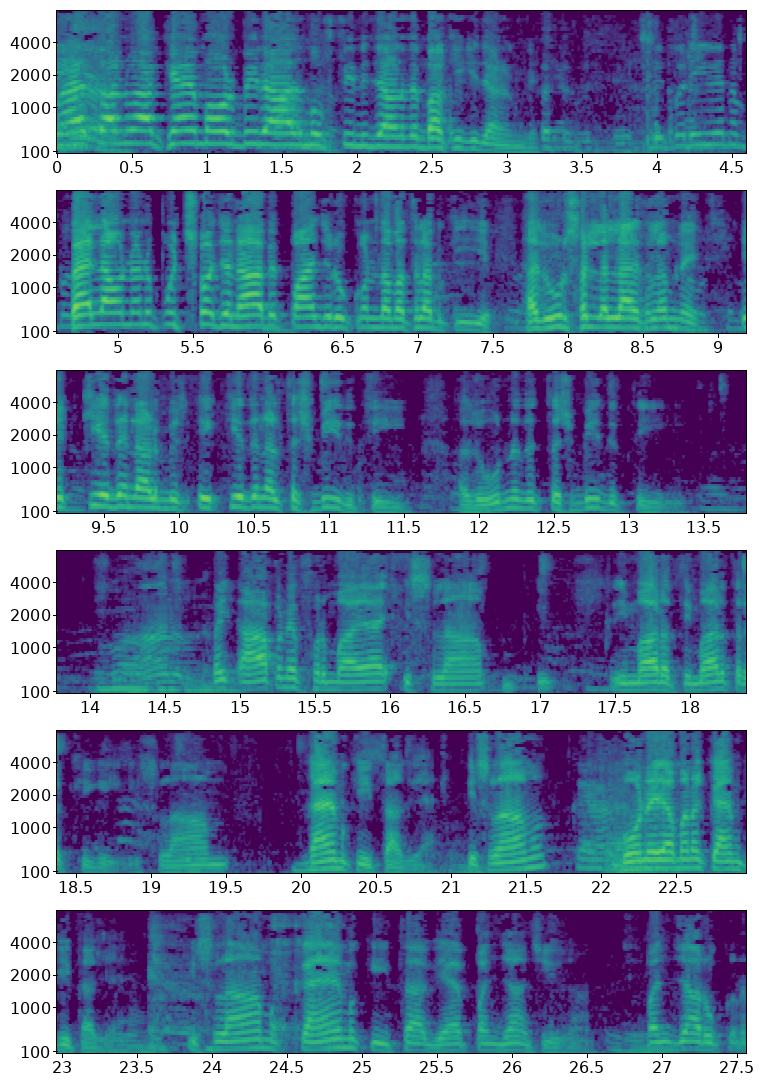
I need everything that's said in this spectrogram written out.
میں تمہیں آخیا مولوی راز مفتی نہیں جانتے باقی کی جانن گے؟ پہلا انہوں نے پوچھو جناب پانچ رکن دا مطلب کی ہے؟ حضور صلی اللہ علیہ وسلم نے اکی دے نال اکی دے نال تشبیہ دتی۔ حضور نے تو تشبیہ دتی بھائی آپ نے فرمایا اسلام عمارت عمارت رکھی گئی اسلام قائم کیتا گیا ہے۔ اسلام بونے یا من قائم کیتا گیا ہے۔ اسلام قائم کیتا گیا ہے پنجاں چیزاں پنجاں رکن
